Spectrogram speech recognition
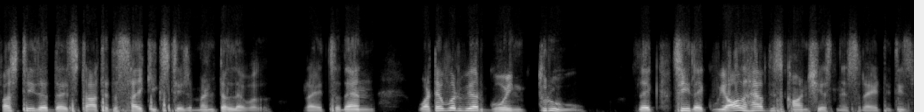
first is that they start at the psychic stage mental level right? So then whatever we are going through like see like we all have this consciousness right? It is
